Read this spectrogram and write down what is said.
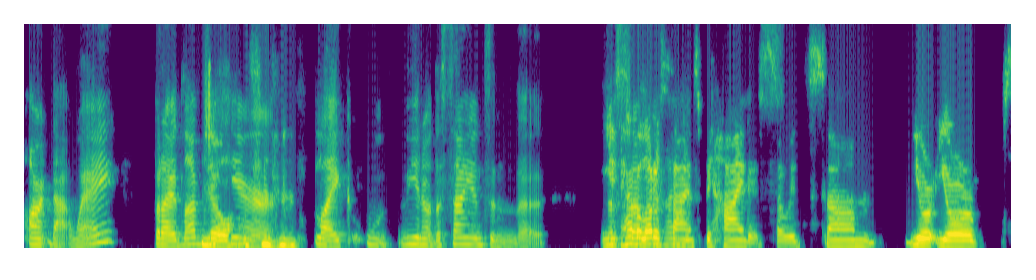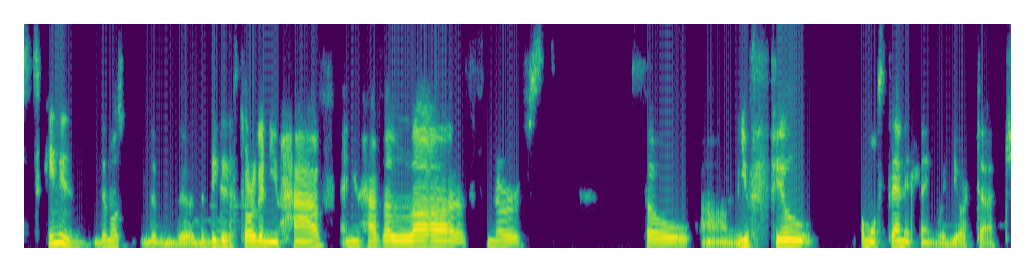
aren't that way, but I'd love to no. hear like you know the science and the, the you have a lot of science it. behind it. So it's um your your skin is the most the, the, the biggest organ you have and you have a lot of nerves so um, you feel almost anything with your touch.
